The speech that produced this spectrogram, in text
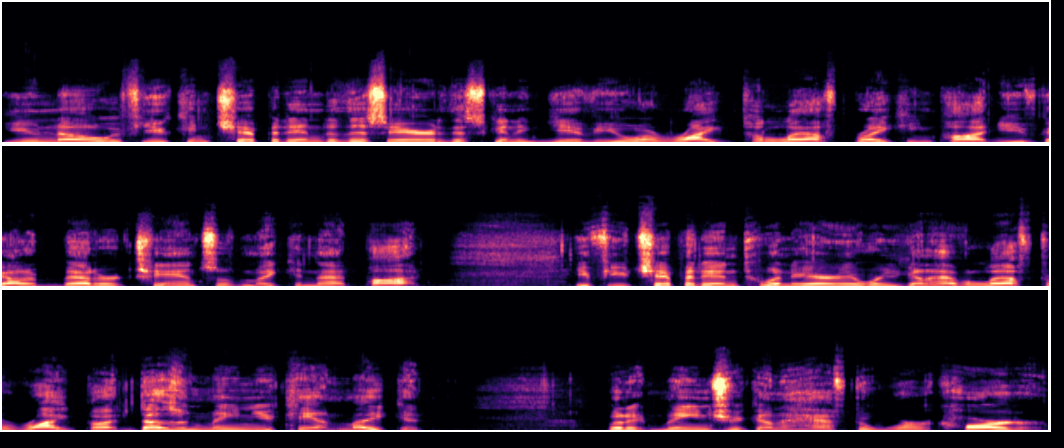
you know if you can chip it into this area that's going to give you a right to left breaking putt, you've got a better chance of making that putt. If you chip it into an area where you're going to have a left to right putt, doesn't mean you can't make it, but it means you're going to have to work harder.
